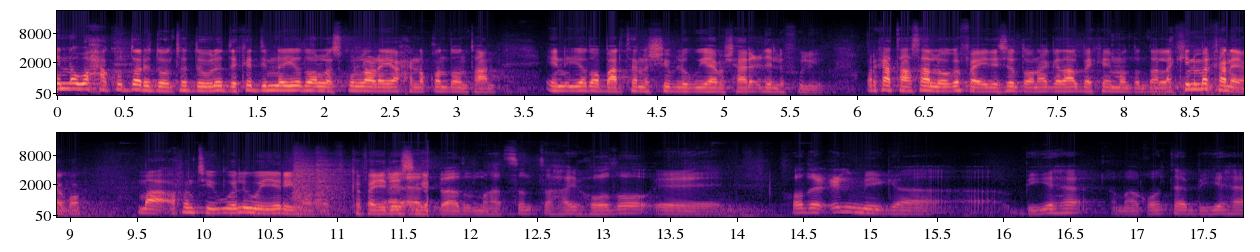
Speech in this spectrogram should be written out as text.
inna waxa ku dari doonta dowladda kadibna iyadoo laysku laraya waxay noqon doontaan in iyadoo partnership lagu yahay mashaariicda la fuliyo. Marka taasaa looga faa'iidaysan doonaa gadaal bay ka iman doontaa laakiin markaan eego ma runtii weli way yari ka faa'iidaysiga. Aad baad u mahadsan tahay hodo ee hodo cilmiga ah, biyaha ama aqoonta biyaha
